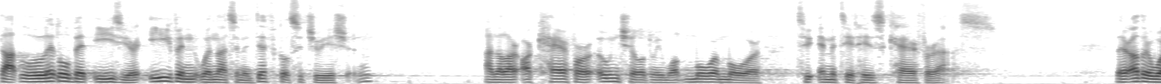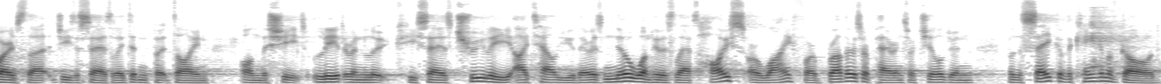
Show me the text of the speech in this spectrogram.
that little bit easier, even when that's in a difficult situation, and that our, our care for our own children, we want more and more to imitate his care for us. There are other words that Jesus says that I didn't put down on the sheet. Later in Luke, he says, Truly I tell you, there is no one who has left house or wife or brothers or parents or children for the sake of the kingdom of God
